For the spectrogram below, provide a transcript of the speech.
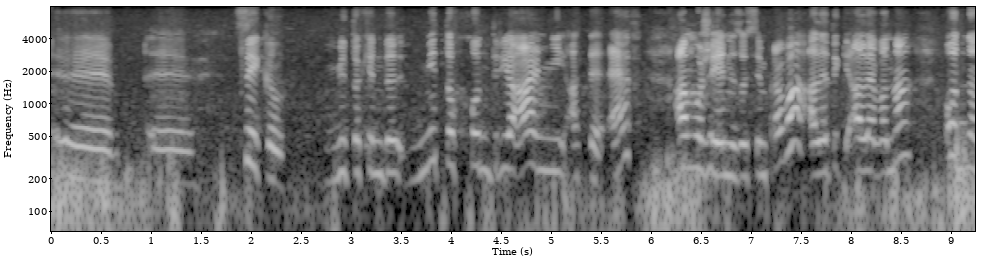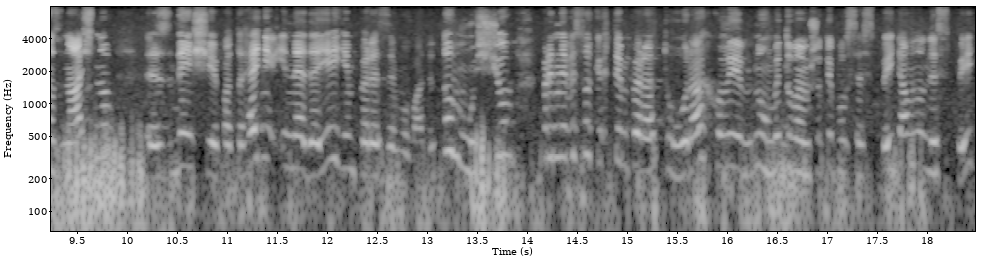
е, е, цикл мітохондріальній АТФ. А може я не зовсім права, але таки, але вона однозначно е, знищує патогенів і не дає їм перезимувати. Тому що при невисоких температурах, коли ну, ми думаємо, що типу все спить, а воно не спить,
